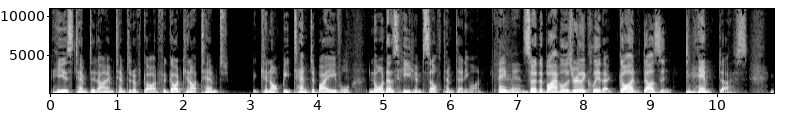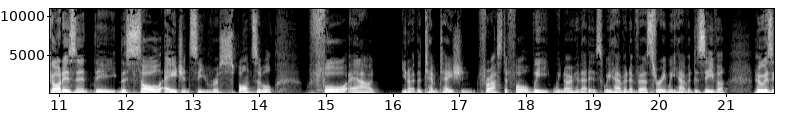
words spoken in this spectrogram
he is tempted I am tempted of God for God cannot tempt cannot be tempted by evil nor does he himself tempt anyone Amen. So the Bible is really clear that God doesn't tempt us. God isn't the the sole agency responsible for our you know the temptation for us to fall. We we know who that is. We have an adversary. We have a deceiver who is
